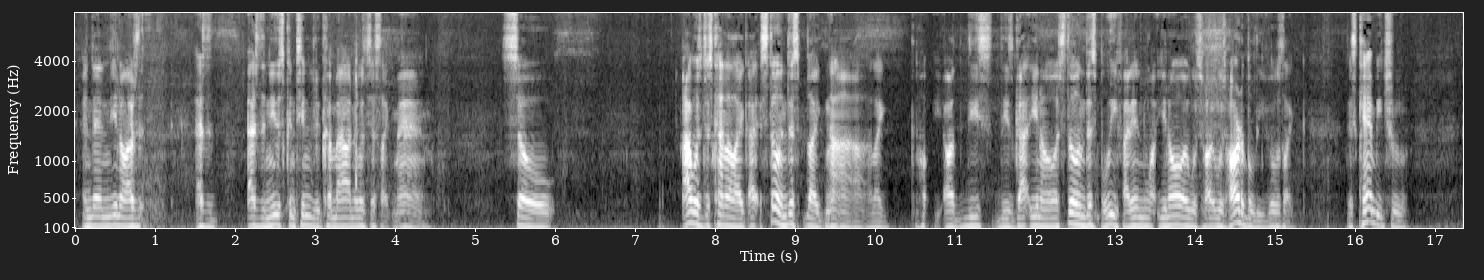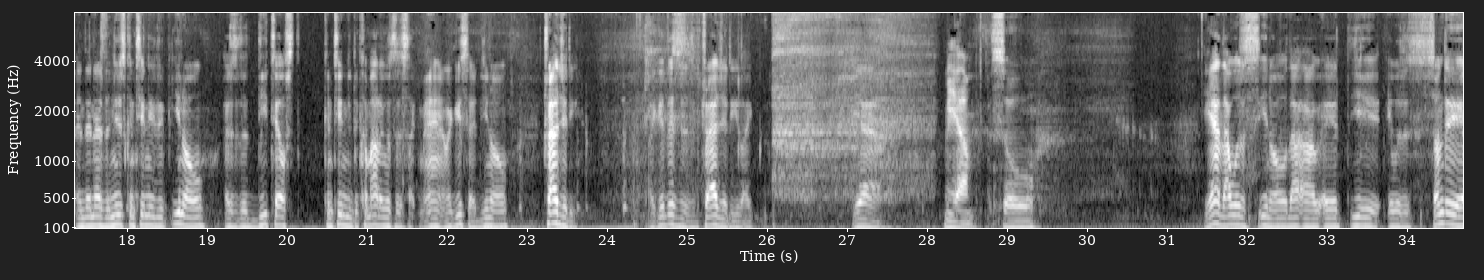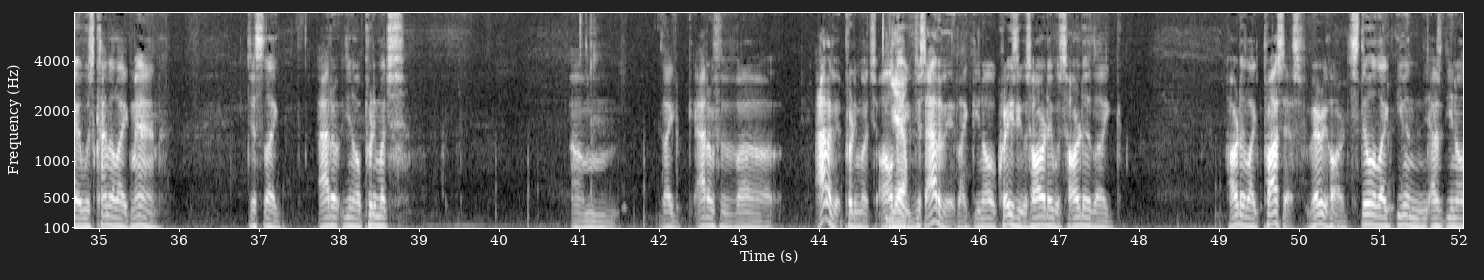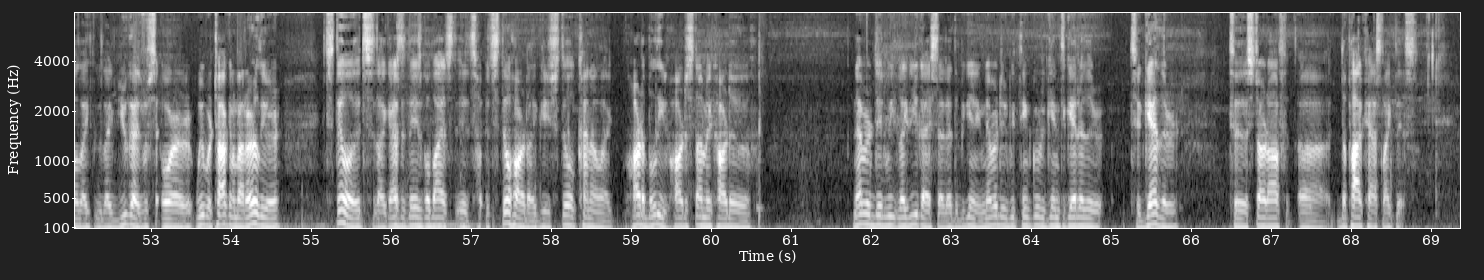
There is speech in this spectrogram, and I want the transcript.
and then you know as as as the news continued to come out, it was just like man. So I was just kind of like I, still in this like nah like these these guys you know it's still in disbelief. I didn't want you know it was it was hard to believe. It was like this can't be true. And then as the news continued to you know as the details continued to come out, it was just like man like you said you know tragedy. Like this is a tragedy. Like, yeah, yeah. So, yeah, that was you know that uh, it it was Sunday. It was kind of like man, just like out of you know pretty much, um, like out of uh, out of it pretty much all Yeah. day, just out of it. Like you know, crazy. It was hard. It was hard to like hard to like process. Very hard. Still like even as you know like like you guys were or we were talking about earlier still it's like as the days go by it's it's, it's still hard. Like you still kind of like hard to believe hard to stomach hard to never did we like you guys said at the beginning never did we think we were getting together together to start off uh, the podcast like this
